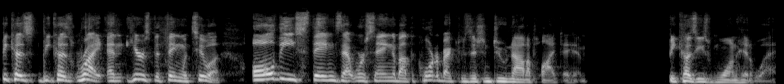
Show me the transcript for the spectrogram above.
because because right, and here's the thing with Tua: all these things that we're saying about the quarterback position do not apply to him because he's one hit away.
